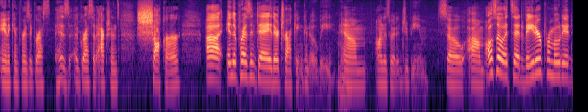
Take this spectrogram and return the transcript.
Anakin for his aggress- his aggressive actions. Shocker. Uh, in the present day, they're tracking Kenobi um, on his way to Jabiim. So, um, also it said Vader promoted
